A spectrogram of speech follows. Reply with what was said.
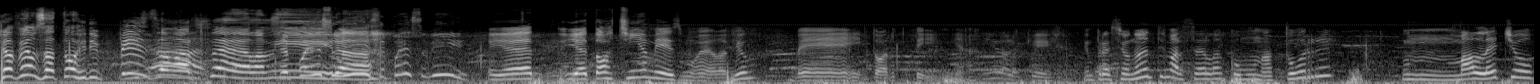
Já vemos a torre de Pisa, Já. Marcela, mira. Você pode subir, você pode subir. E é, e é tortinha mesmo ela, viu? Bem tortinha. Aqui. Impressionante, Marcela, como uma torre, um mal hecho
